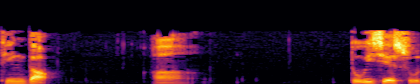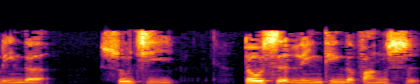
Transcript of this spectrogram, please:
听到啊，读一些属灵的。书籍都是聆听的方式，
